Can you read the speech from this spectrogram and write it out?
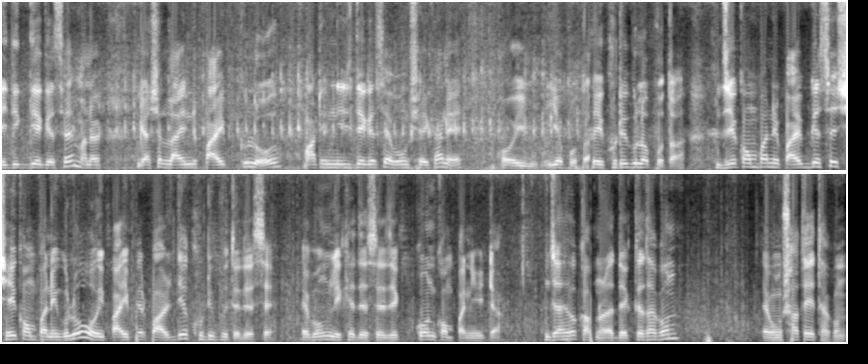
এই দিক দিয়ে গেছে মানে গ্যাসের লাইনের পাইপগুলো মাটির নিচ দিয়ে গেছে এবং সেখানে ওই ইয়ে পোতা, এই খুঁটিগুলো পোতা। যে কোম্পানির পাইপ গেছে, সেই কোম্পানিগুলো ওই পাইপের পাশ দিয়ে খুঁটি পুঁতে দিয়েছে এবং লিখে দিয়েছে যে কোন কোম্পানি এটা। যাই হোক, আপনারা দেখতে থাকুন এবং সাথেই থাকুন।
